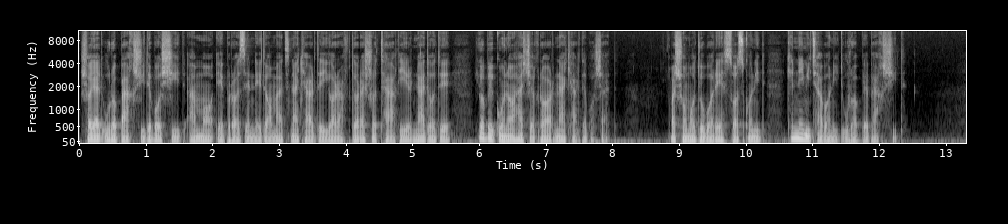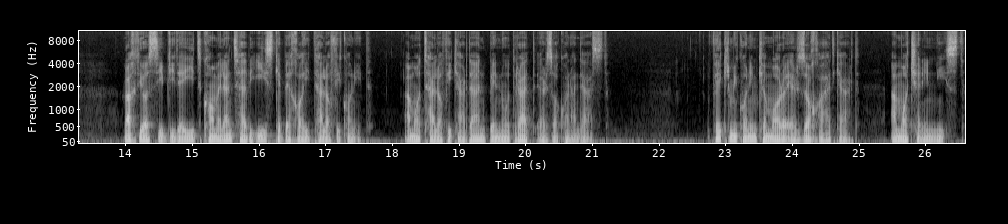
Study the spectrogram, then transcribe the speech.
شاید او را بخشیده باشید اما ابراز ندامت نکرده یا رفتارش را تغییر نداده یا به گناهش اقرار نکرده باشد. و شما دوباره احساس کنید که نمی توانید او را ببخشید. وقتی آسیب دیده اید کاملا طبیعی است که بخواهید تلافی کنید اما تلافی کردن به ندرت ارضا کننده است. فکر می کنیم که ما را ارضا خواهد کرد اما چنین نیست.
